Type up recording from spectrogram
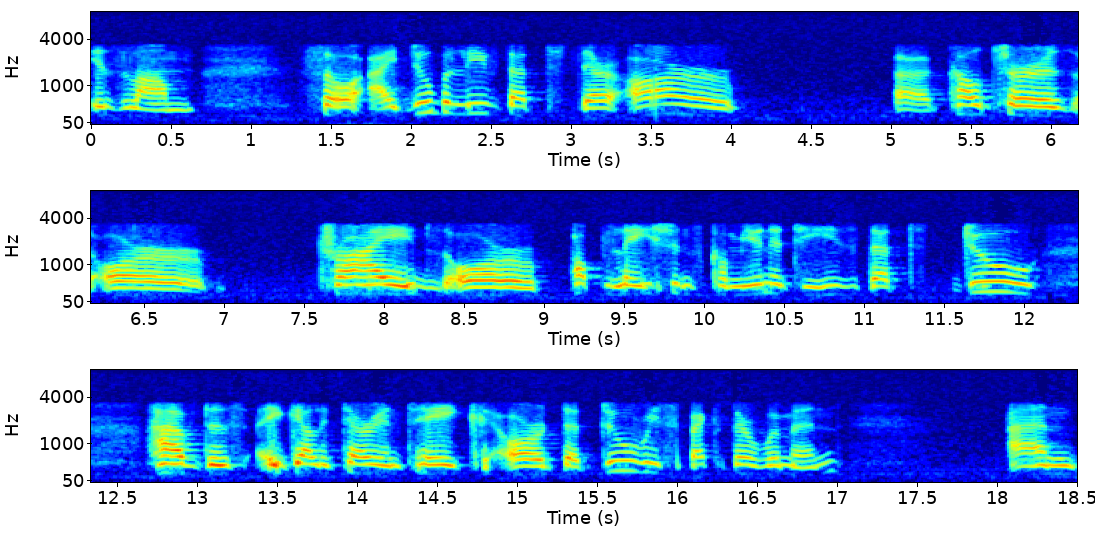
Islam. So I do believe that there are uh, cultures or tribes or populations, communities that do have this egalitarian take or that do respect their women. And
